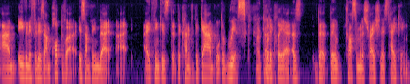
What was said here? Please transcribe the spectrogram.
yeah. um, even if it is unpopular, is something that uh, I think is the, the, kind of the gamble, the risk okay. politically as that the Truss administration is taking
